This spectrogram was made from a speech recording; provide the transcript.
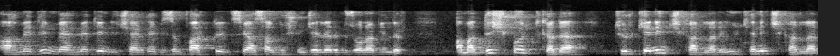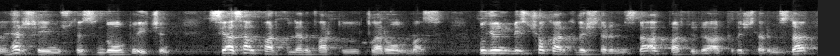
Ahmet'in, Mehmet'in içeride bizim farklı siyasal düşüncelerimiz olabilir. Ama dış politikada Türkiye'nin çıkarları, ülkenin çıkarları her şeyin üstesinde olduğu için siyasal partilerin farklılıkları olmaz. Bugün biz çok arkadaşlarımızla, AK Partili arkadaşlarımızla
